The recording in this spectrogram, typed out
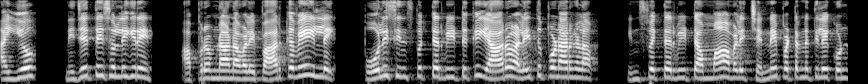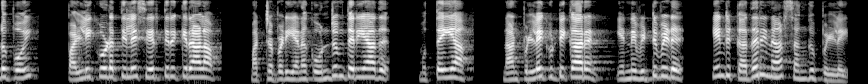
ஐயோ நிஜத்தை சொல்லுகிறேன். அப்புறம் நான் அவளை பார்க்கவே இல்லை. போலீஸ் இன்ஸ்பெக்டர் வீட்டுக்கு யாரோ அழைத்துப் போனார்களாம். இன்ஸ்பெக்டர் வீட்டு அம்மா அவளை சென்னை பட்டணத்திலே கொண்டு போய் பள்ளிக்கூடத்திலே சேர்த்திருக்கிறாளாம். மற்றபடி எனக்கு ஒன்றும் தெரியாது. முத்தையா நான் பிள்ளைக்குட்டிக்காரன். என்னை விட்டுவிடு என்று கதறினார் சங்கு பிள்ளை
